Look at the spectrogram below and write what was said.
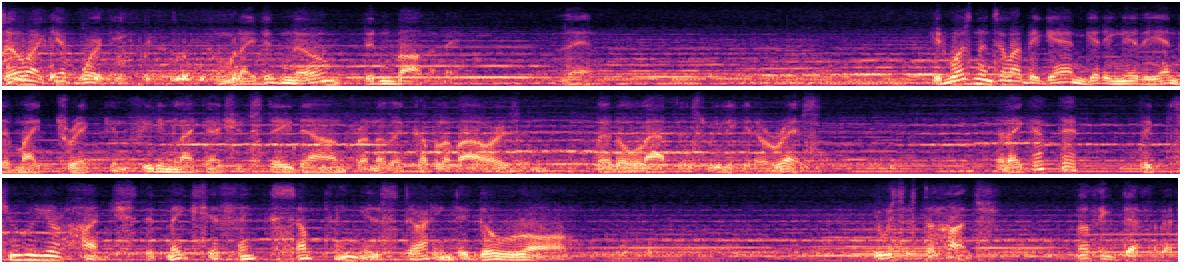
So I kept working, and what I didn't know didn't bother me. Then. It wasn't until I began getting near the end of my trick and feeling like I should stay down for another couple of hours and let old Athos really get a rest that I got that peculiar hunch that makes you think something is starting to go wrong. It was just a hunch, nothing definite.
